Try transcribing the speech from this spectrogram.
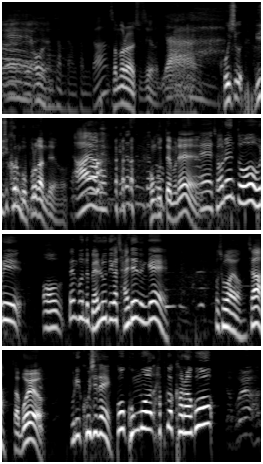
네, 네. 네, 어, 네. 감사합니다. 감사합니다. 선물 하나 주세요. 야 고시고 뮤지컬은 못 보러 간대요. 아유, 뭐, 괜찮습니다. 공부 또. 때문에. 네, 저는 또 우리 어, 팬분들 멜로디가 잘 되는 게 더 좋아요. 자, 자 뭐예요? 우리 고시생 꼭 공무원 합격하라고 자 뭐야?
